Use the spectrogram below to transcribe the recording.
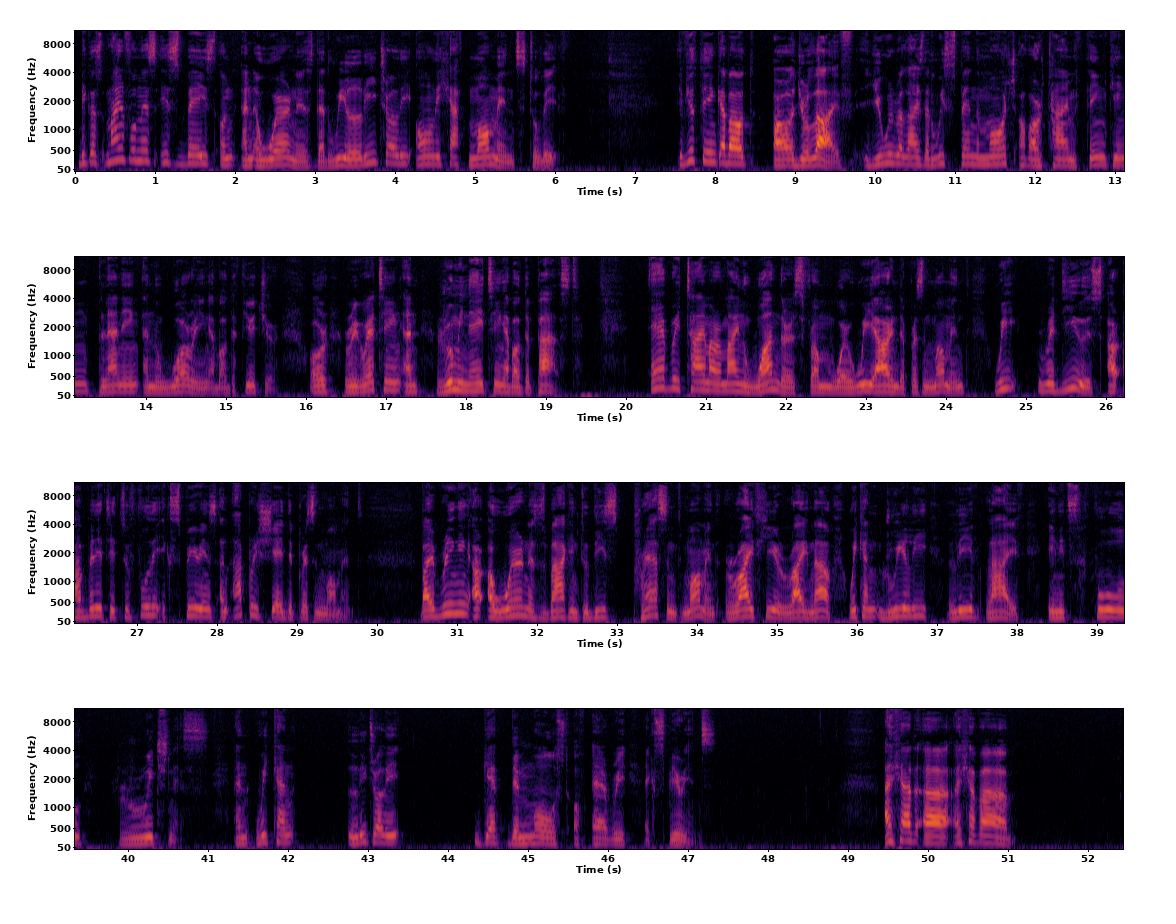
because mindfulness is based on an awareness that we literally only have moments to live. If you think about uh, your life, you will realize that we spend much of our time thinking, planning, and worrying about the future or regretting and ruminating about the past. Every time our mind wanders from where we are in the present moment, we reduce our ability to fully experience and appreciate the present moment. By bringing our awareness back into this present moment, right here, right now, we can really live life in its full richness. And we can literally get the most of every experience. I had uh, I have a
